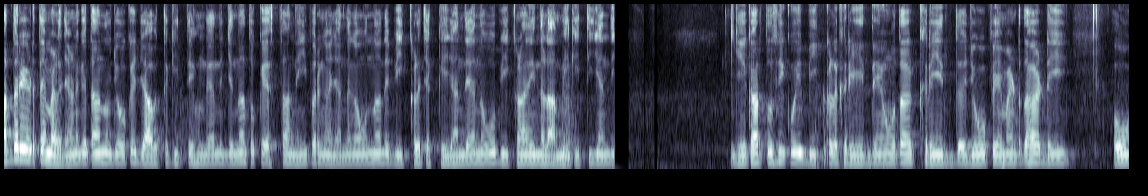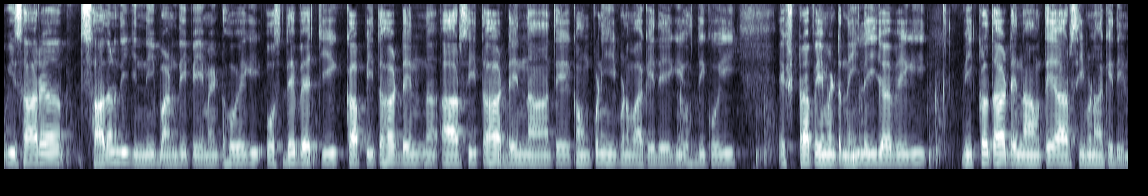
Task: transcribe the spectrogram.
ਅੱਧ ਰੇਟ ਤੇ ਮਿਲ ਜਾਣਗੇ ਤੁਹਾਨੂੰ, ਜੋ ਕਿ ਜ਼ਬਤ ਕੀਤੇ ਹੁੰਦੇ ਹਨ, ਜਿਨ੍ਹਾਂ ਤੋਂ ਕਿਸ਼ਤਾਂ ਨਹੀਂ ਭਰੀਆਂ ਜਾਂਦੀਆਂ, ਉਹਨਾਂ ਦੇ ਵਹੀਕਲ ਚੱਕੇ ਜਾਂਦੇ ਹਨ, ਉਹ ਵਹੀਕਲਾਂ ਦੀ ਨਿਲਾਮੀ ਕੀਤੀ ਜਾਂਦੀ ਜੇਕਰ ਤੁਸੀਂ ਕੋਈ ਵਹੀਕਲ ਖਰੀਦਦੇ ਹੋ, ਤਾਂ ਖਰੀਦ, ਜੋ ਪੇਮੈਂਟ ਤੁਹਾਡੀ ਹੋਊਗੀ, ਸਾਰਾ ਸਾਧਨ ਦੀ ਜਿੰਨੀ ਬਣਦੀ ਪੇਮੈਂਟ ਹੋਵੇਗੀ, ਉਸ ਦੇ ਵਿੱਚ ਹੀ ਕਾਪੀ ਤੁਹਾਡੇ ਆਰਸੀ ਤੁਹਾਡੇ ਨਾਂ ਤੇ ਕੰਪਨੀ ਹੀ ਬਣਵਾ ਕੇ ਦੇਗੀ ਉਸ ਦੀ ਕੋਈ ਐਕਸਟਰਾ ਪੇਮੈਂਟ ਨਹੀਂ ਲਈ ਜਾਵੇਗੀ। ਵਹੀਕਲ ਤੁਹਾਡੇ ਨਾਮ ਤੇ ਆਰਸੀ ਬਣਾ ਕੇ ਦੇਣੀ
